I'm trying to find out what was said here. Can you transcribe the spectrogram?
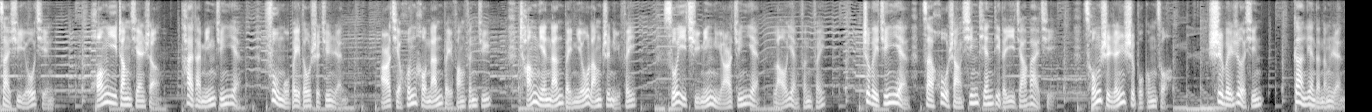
再续友情。黄一张先生，太太名君燕，父母辈都是军人，而且婚后南北方分居，常年南北牛郎织女飞，所以取名女儿君燕，劳燕分飞。这位君燕在沪上新天地的一家外企，从事人事部工作，是位热心、干练的能人。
